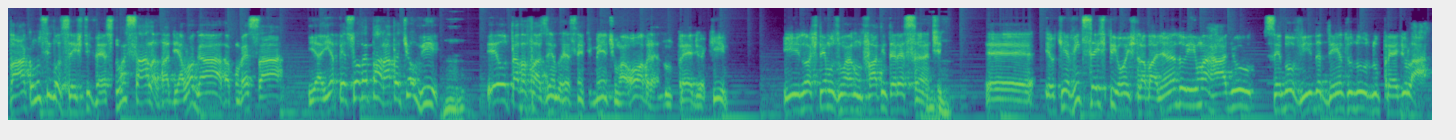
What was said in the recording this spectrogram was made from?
vá como se você estivesse numa sala, vá dialogar, vá conversar. E aí a pessoa vai parar para te ouvir. Uhum. Eu estava fazendo recentemente uma obra num prédio aqui e nós temos uma, um fato interessante. é, eu tinha 26 peões trabalhando e uma rádio sendo ouvida dentro do, do prédio lá.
